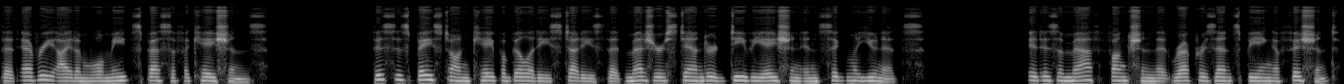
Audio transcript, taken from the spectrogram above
that every item will meet specifications. This is based on capability studies that measure standard deviation in sigma units. It is a math function that represents being efficient.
